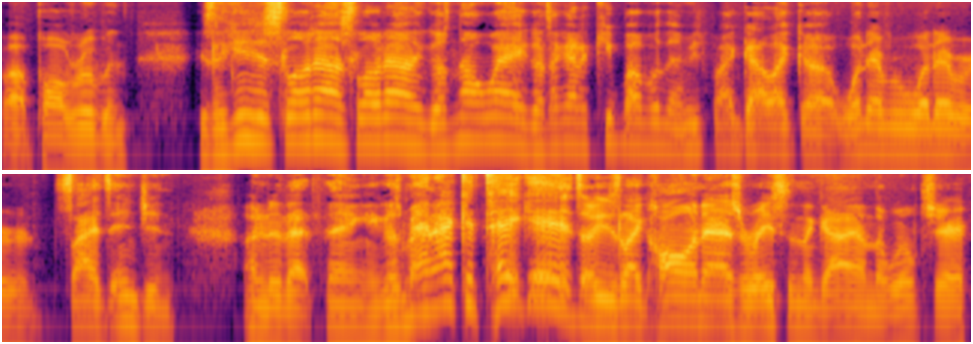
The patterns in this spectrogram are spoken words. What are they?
uh, Paul Rubin, he's like, "You need to slow down, slow down." He goes, "No way." He goes, "I got to keep up with him. He's probably got like a whatever, whatever size engine under that thing." He goes, "Man, I could take it." So he's like hauling ass, racing the guy on the wheelchair.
